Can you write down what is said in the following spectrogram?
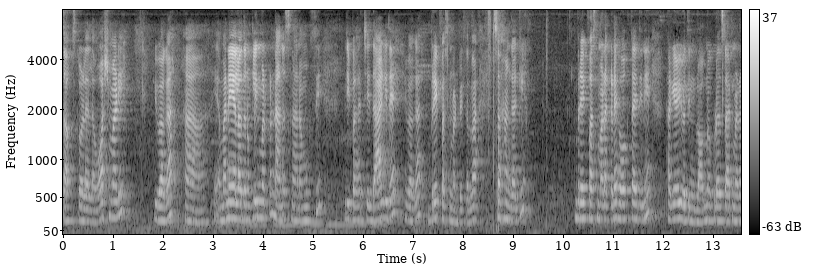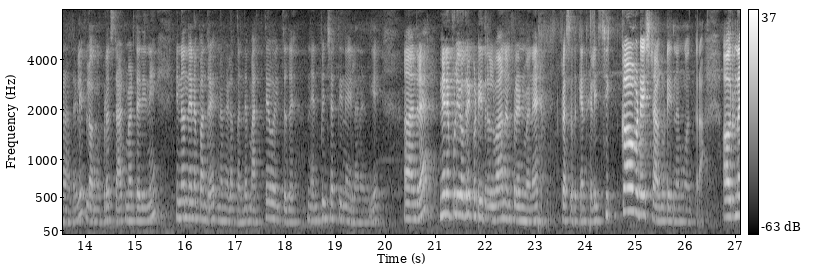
ಸಾಕ್ಸ್ಗಳೆಲ್ಲ ವಾಶ್ ಮಾಡಿ ಇವಾಗ ಮನೆ ಎಲ್ಲದನ್ನು ಕ್ಲೀನ್ ಮಾಡ್ಕೊಂಡು ನಾನು ಸ್ನಾನ ಮುಗಿಸಿ ದೀಪ ಹಚ್ಚಿದ್ದಾಗಿದೆ ಇವಾಗ ಬ್ರೇಕ್ಫಾಸ್ಟ್ ಮಾಡಬೇಕಲ್ವಾ? ಸೊ ಹಾಗಾಗಿ ಬ್ರೇಕ್ಫಾಸ್ಟ್ ಮಾಡೋ ಕಡೆ ಹೋಗ್ತಾ ಇದ್ದೀನಿ. ಹಾಗೆ ಇವತ್ತಿನ ಬ್ಲಾಗ್ನೂ ಕೂಡ ಸ್ಟಾರ್ಟ್ ಮಾಡೋಣ ಅಂತ ಹೇಳಿ ಬ್ಲಾಗ್ನೂ ಕೂಡ ಸ್ಟಾರ್ಟ್ ಮಾಡ್ತಾ ಇದ್ದೀನಿ. ಇನ್ನೊಂದೇನಪ್ಪ ಅಂದರೆ ನಾವು ಹೇಳೋಕ್ಕೆ ಬಂದೆ ಮತ್ತೆ ಹೋಯ್ತದೆ. ನೆನಪಿನ ಶಕ್ತಿನೇ ಇಲ್ಲ ನನಗೆ. ಅಂದರೆ ನೆನೆ ಪುಳಿಯೋಗರೆ ಕೊಟ್ಟಿದ್ರಲ್ವಾ ನನ್ನ ಫ್ರೆಂಡ್ ಮನೆ? ಪ್ರಸಾದಕ್ಕೆ ಅಂತ ಹೇಳಿ ಸಿಕ್ಕಾಪಟ್ಟೆ ಇಷ್ಟ ಆಗ್ಬಿಟ್ಟೈತೆ ನನಗೊಂಥರ ಅವ್ರನ್ನ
